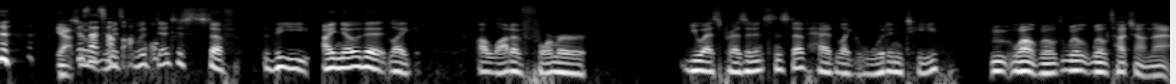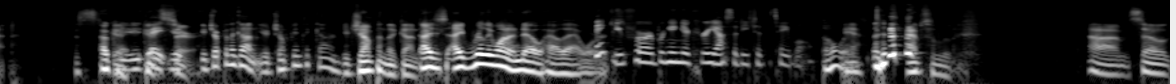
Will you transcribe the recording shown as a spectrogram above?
Yeah. 'Cause that sounds with, awful. With dentist stuff, the I know that like a lot of former U.S. presidents and stuff had like wooden teeth. Mm, Well, we'll we'll we'll touch on that. This is Okay. good, You- good hey, sir. you're, you're jumping the gun. You're jumping the gun. You're jumping the gun. I just I really want to know how that works. Thank you for bringing your curiosity to the table. Always. Yeah, absolutely. Um. So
